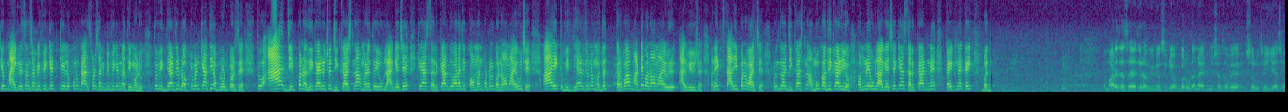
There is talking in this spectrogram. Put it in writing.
કે માઇગ્રેશન સર્ટિફિકેટ કે એ લોકોનું ટ્રાન્સફર સર્ટિફિકેટ નથી મળ્યું. તો વિદ્યાર્થીઓ ડોક્યુમેન્ટ ક્યાંથી અપલોડ કરશે? તો આ જે પણ અધિકારીઓ છે, જીકાસના, મને તો એવું લાગે છે કે આ સરકાર દ્વારા જે કોમન પોર્ટલ બનાવવામાં આવ્યું છે, આ એક વિદ્યાર્થીઓને મદદ કરવા માટે બનાવવામાં આવ્યું છે. અને એક સારી પણ વાત છે. પરંતુ આ જીકાસના અમુક અધિકારીઓ, અમને એવું લાગે છે કે આ સરકારને કંઈક ને કંઈક બદ મહારાજા સયાજીરાવ યુનિવર્સિટી ઓફ બરોડાના એડમિશન્સ હવે શરૂ થઈ ગયા છે.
